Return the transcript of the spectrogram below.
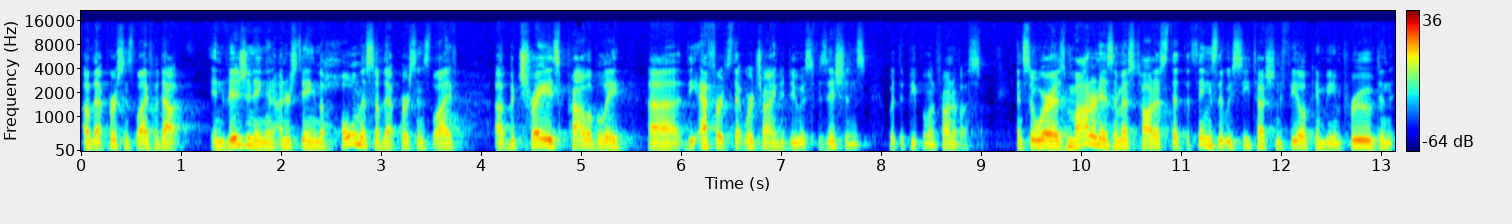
of that person's life without envisioning and understanding the wholeness of that person's life uh, betrays probably uh, the efforts that we're trying to do as physicians with the people in front of us. And so, whereas modernism has taught us that the things that we see, touch, and feel can be improved and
